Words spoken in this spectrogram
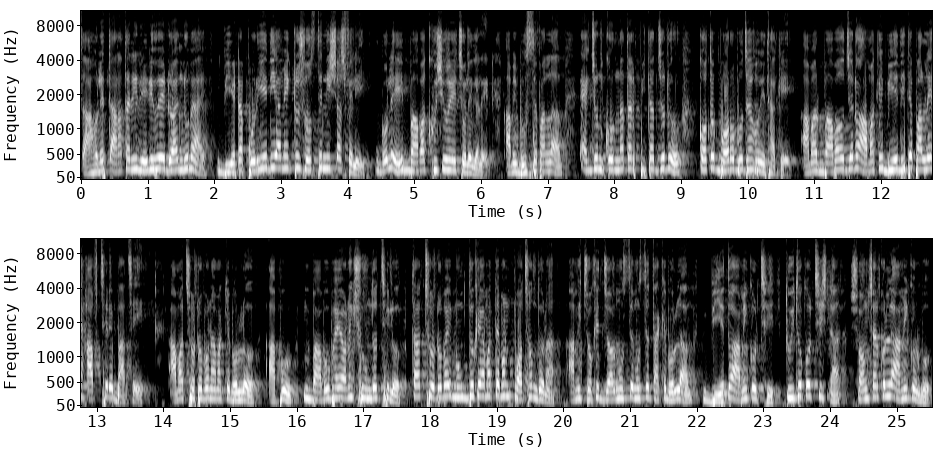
তাহলে তাড়াতাড়ি রেডি হয়ে ড্রয়িং রুমে আয়। বিয়েটা পরিয়ে দিয়ে আমি একটু স্বস্তির নিঃশ্বাস ফেলি। বলেই বাবা খুশি হয়ে চলে গেলেন। আমি বুঝতে পারলাম একজন কন্যা তার পিতার জন্য কত বড় বোঝা হয়ে থাকে। আমার বাবাও যেন আমাকে বিয়ে দিতে পারলে হাফ ছেড়ে বাঁচে। আমার ছোট বোন আমাকে বলল, আপু, বাবু ভাই অনেক সুন্দর ছিল। তার ছোট ভাই মুগ্ধকে আমার তেমন পছন্দ না। আমি চোখের জল মুছতে মুছতে তাকে বললাম, বিয়ে তো আমি করছি, তুই তো করছিস না। সংসার করলে আমি করব।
